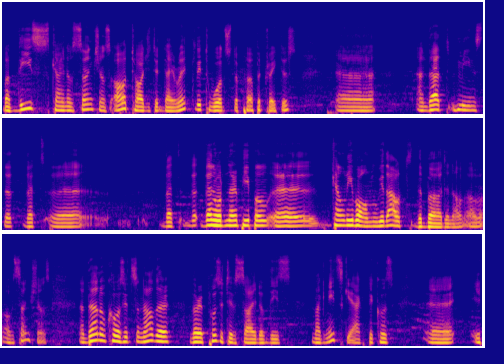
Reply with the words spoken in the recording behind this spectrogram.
But these kind of sanctions are targeted directly towards the perpetrators, uh, and that means that that. Uh, that, that ordinary people uh, can live on without the burden of, of, of sanctions. And then, of course, it's another very positive side of this Magnitsky Act because uh, it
